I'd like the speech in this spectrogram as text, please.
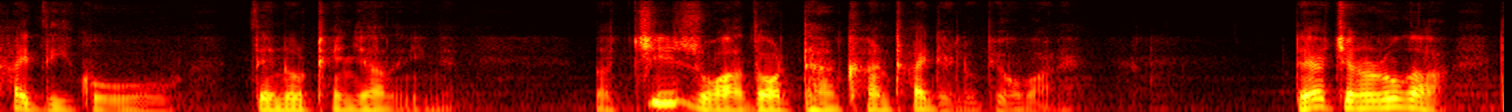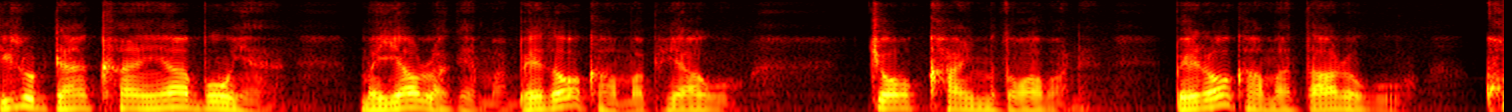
ထိုက်သည်ကိုသင်တို့ထင်ကြသည်နည်းနော်ကြီးစွာသောဒဏ်ခံထိုက်တယ်လို့ပြောပါတယ် ဒါကျွန်တော်တို့ကဒီလိုဒဏ်ခံရဖို့ရန်မရောက်လာခင်မှာဘယ်တော့အခါမှဖះကိုကြောခိုင်းမသွားပါနဲ့ဘယ်တော့အခါမှသားတော်ကိုခွ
